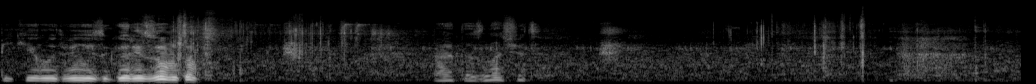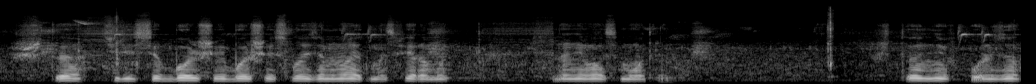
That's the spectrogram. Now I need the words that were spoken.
пикирует вниз к горизонту. А это значит, что через все больше и больше слой земной атмосферы мы на него смотрим. Что не в пользу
